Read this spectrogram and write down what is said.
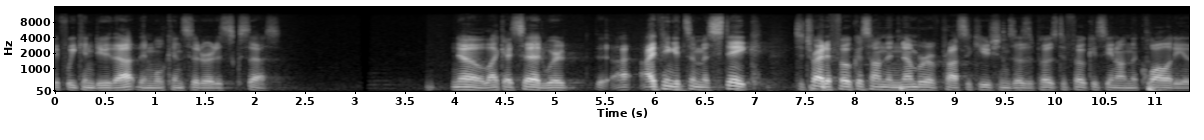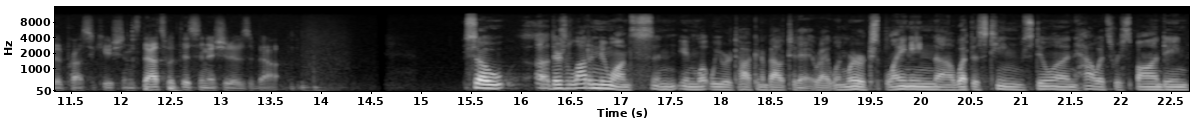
if we can do that, then we'll consider it a success. No, like I said, we're, I, I think it's a mistake to try to focus on the number of prosecutions as opposed to focusing on the quality of the prosecutions. That's what this initiative is about. So uh, there's a lot of nuance in, in what we were talking about today, right? When we're explaining uh, what this team's doing, how it's responding,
